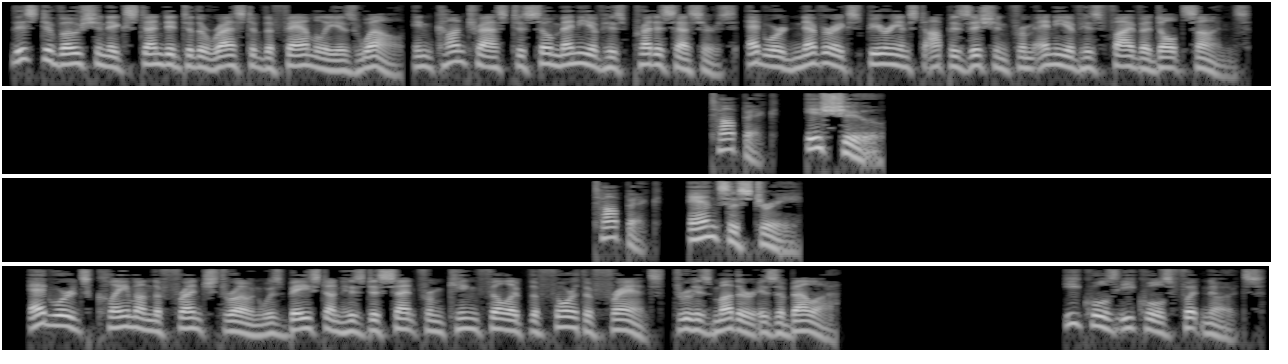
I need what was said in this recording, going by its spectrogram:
This devotion extended to the rest of the family as well. In contrast to so many of his predecessors, Edward never experienced opposition from any of his five adult sons. Topic: Issue. Topic: Ancestry. Edward's claim on the French throne was based on his descent from King Philip IV of France, through his mother Isabella. Footnotes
